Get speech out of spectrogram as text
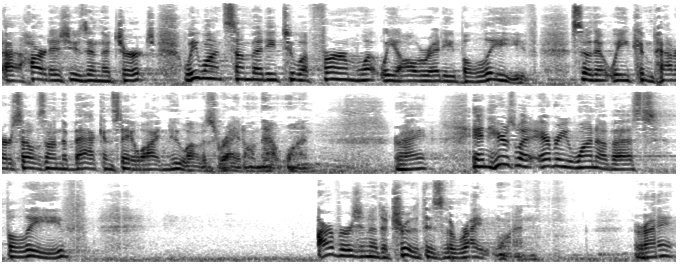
uh, hard issues in the church. We want somebody to affirm what we already believe so that we can pat ourselves on the back and say, well, I knew I was right on that one. Right? And here's what every one of us believe. Our version of the truth is the right one. Right?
